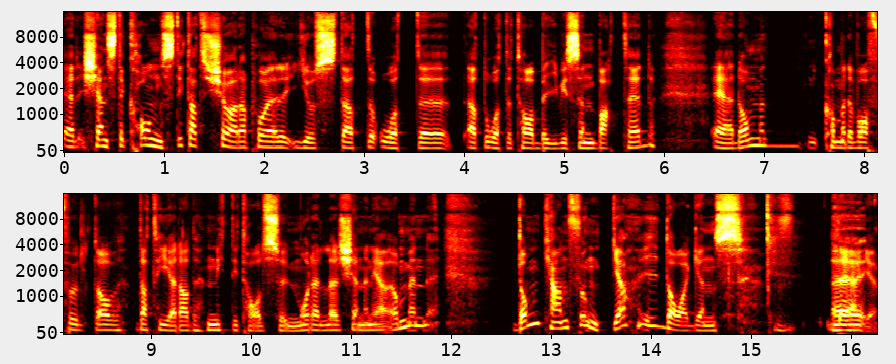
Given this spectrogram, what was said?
är- känns det konstigt att köra på just att, åter, att återta Beavis and Butthead? Är de, kommer det vara fullt av daterad 90-talshumor eller känner ni, ja men de kan funka i dagens läge.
